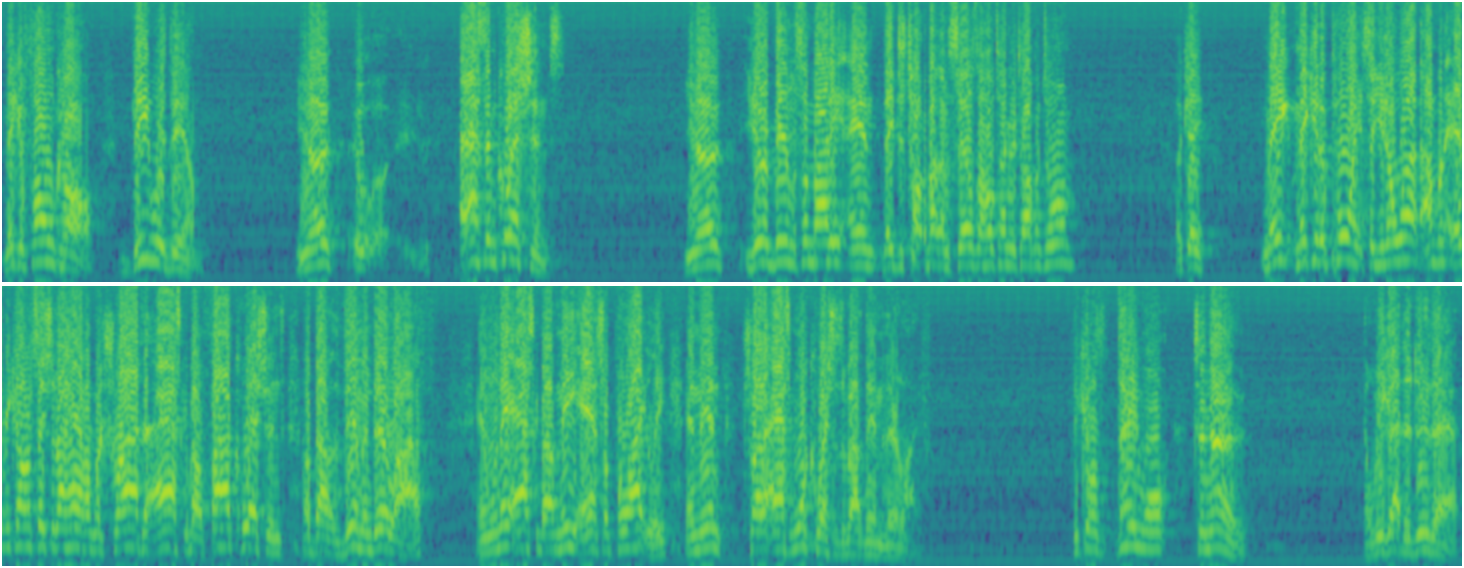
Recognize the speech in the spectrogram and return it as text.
Make a phone call. Be with them. You know, uh, ask them questions. You know, you ever been with somebody and they just talk about themselves the whole time you're talking to them? Okay, Make, make it a point. Say, you know what? I'm gonna, every conversation I have, I'm going to try to ask about five questions about them and their life. And when they ask about me, answer politely. And then try to ask more questions about them and their life. Because they want to know. And we got to do that.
